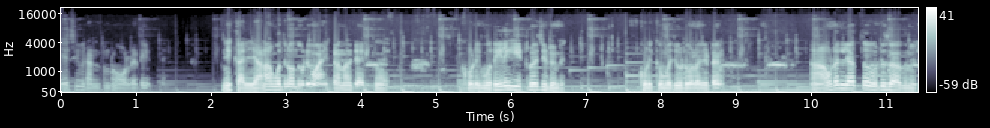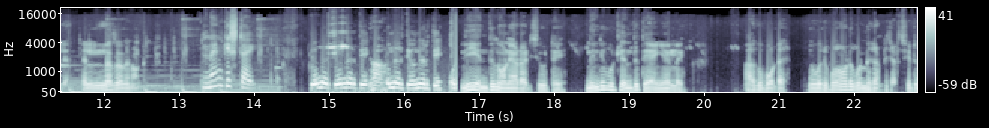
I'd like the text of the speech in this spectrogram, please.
എ സി രണ്ടെണ്ണം ഓൾറെഡി ഉണ്ട്. ഇനി കല്യാണം ആകുമ്പോഴത്തേനും ഒന്നുകൂടി വാങ്ങിക്കണം എന്നാണ് വിചാരിക്കുന്നത്. കുളിമുറിയിൽ ഹീറ്റർ വെച്ചിട്ടുണ്ട്. കുളിക്കുമ്പോൾ ചൂടുവെള്ളം കിട്ടാൻ. അവിടെ ഇല്ലാത്ത ഒരു സാധനമില്ല. എല്ലാ സാധനവും ഉണ്ട്. എന്നാ എനിക്കിഷ്ടായി. നീ എന്ത് നുണയാട് അടിച്ചു വിട്ടേ? നിന്റെ വീട്ടിൽ എന്ത് തേങ്ങയല്ലേ? അതൊക്കെ പോട്ടെ. നീ ഒരുപാട് പെണ്ണ് കണ്ട് ചടച്ചിട്ടു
